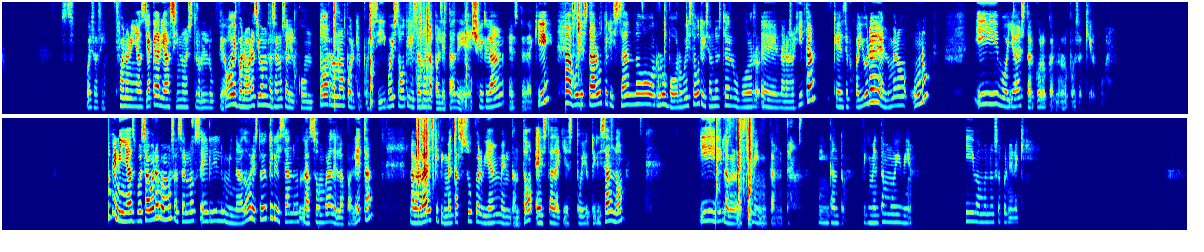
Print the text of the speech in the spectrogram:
pues así. Bueno, niñas, ya quedaría así nuestro look de hoy. Bueno, ahora sí vamos a hacernos el contorno porque pues sí, voy a estar utilizando la paleta de Sheglan, este de aquí. Ah, voy a estar utilizando rubor, voy a estar utilizando este rubor eh, naranjita, que es de Focayure, el número 1. Y voy a estar colocándolo pues aquí el. Ok, niñas, pues ahora vamos a hacernos el iluminador. Estoy utilizando la sombra de la paleta. La verdad es que pigmenta súper bien, me encantó. Esta de aquí estoy utilizando. Y la verdad es que me encanta. Me encantó. Pigmenta muy bien. Y vámonos a poner aquí.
